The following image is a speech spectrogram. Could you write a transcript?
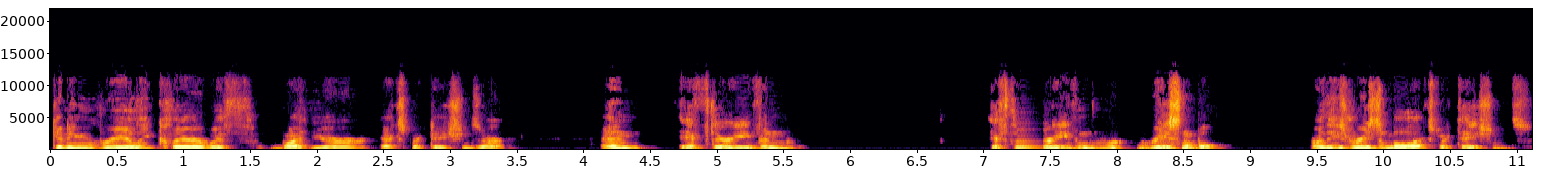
getting really clear with what your expectations are, and if they're even if they're even re- reasonable, are these reasonable expectations?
